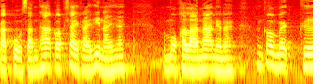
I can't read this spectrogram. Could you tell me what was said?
กักกุสันทะก็ใช่ใครที่ไหนใช่ โมคลานะเนี่ยนะมันก็ไม่คือ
